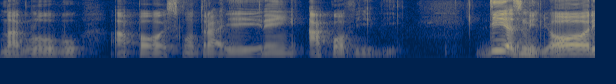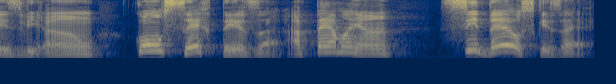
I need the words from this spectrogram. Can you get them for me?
na Globo após contraírem a Covid. Dias melhores virão, com certeza. Até amanhã, se Deus quiser.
